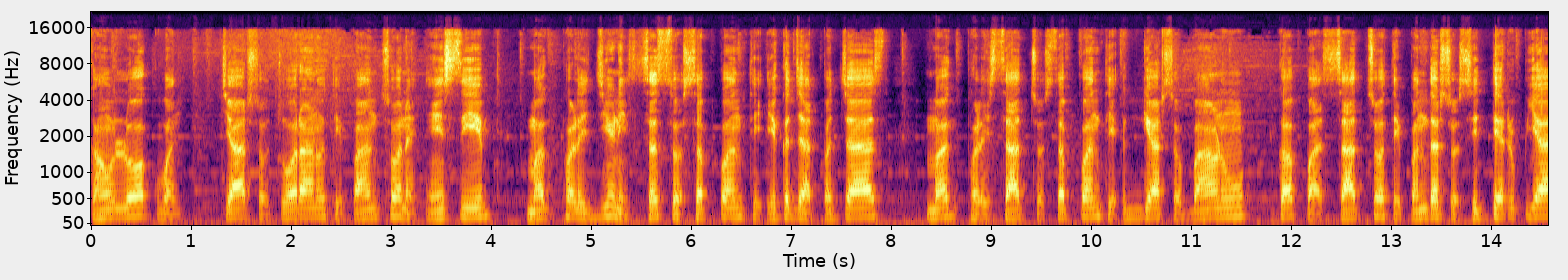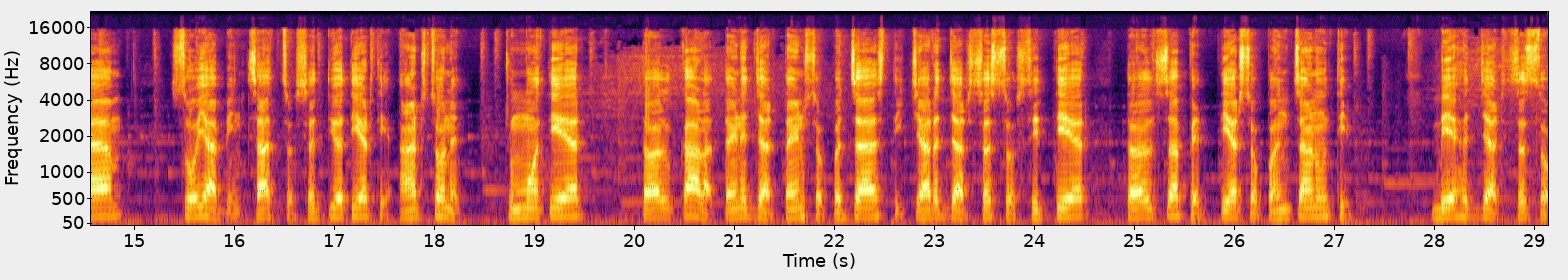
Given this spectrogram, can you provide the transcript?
ઘઉં લોકવન ચારસો ચોરાણુંથી પાંચસો ને એંસી, મગફળી ઝીણી છસો છપ્પનથી એક હજાર પચાસ, મગફળી સાતસો છપ્પનથી અગિયારસો બાણું, કપાસ સાતસોથી પંદરસો સિત્તેર રૂપિયા, સોયાબીન સાતસો સત્યોતેરથી આઠસો ને ચુમ્મોતેર તલ કાળા ત્રણ હજાર ત્રણસો પચાસથી ચાર હજાર છસો સિત્તેર તલ સફેદ તેરસો પંચાણુંથી બે હજાર છસો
